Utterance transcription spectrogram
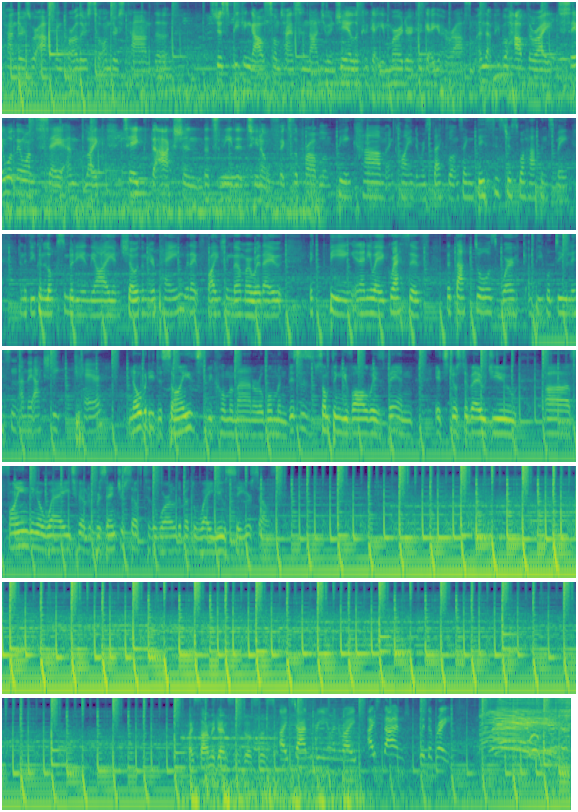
Defenders, we're asking for others to understand that just speaking out sometimes can land you in jail, it could get you murdered, it could get you harassed, and that people have the right to say what they want to say and like take the action that's needed to, you know, fix the problem. being calm and kind and respectful and saying this is just what happened to me and if you can look somebody in the eye and show them your pain without fighting them or without like, being in any way aggressive that that does work and people do listen and they actually care Nobody decides to become a man or a woman. This is something you've always been. It's just about you uh, finding a way to be able to present yourself to the world about the way you see yourself. stand against injustice. I stand for human rights. I stand with the brave. brave!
